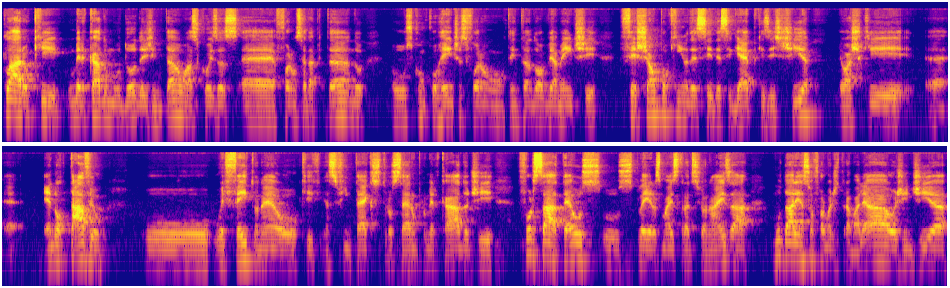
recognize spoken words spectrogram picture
Claro que o mercado mudou desde então, as coisas é, foram se adaptando, os concorrentes foram tentando, obviamente, fechar um pouquinho desse, desse gap que existia. Eu acho que é, é, é notável o, o, efeito né, o que as fintechs trouxeram para o mercado de forçar até os, os players mais tradicionais a mudarem a sua forma de trabalhar. Hoje em dia,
